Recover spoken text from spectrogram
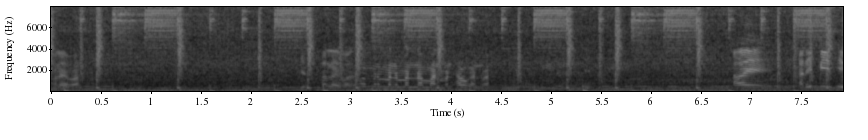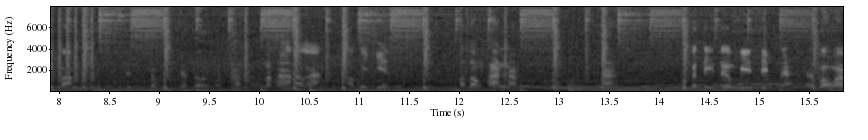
อะไรวะเจ็ดอะไรวะ มันมันมันน้ำมันมันเท่ากันวะไออันนี้ B10 อะราคาเท่ากัน เอาไปเจ็ด เอาสองพันครับปกติเติม B10 นะแล้วบอกว่า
